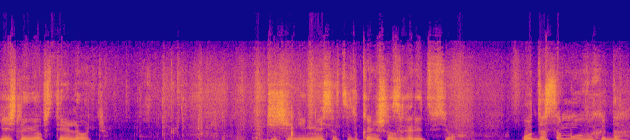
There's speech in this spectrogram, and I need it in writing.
если ее обстреливать в течение месяца, то, конечно, сгорит все. Вот до самого выхода,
